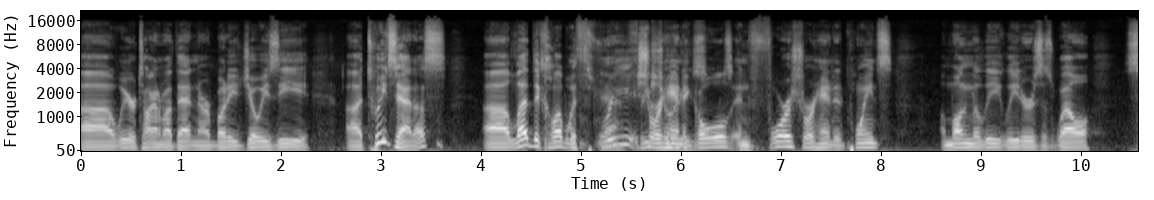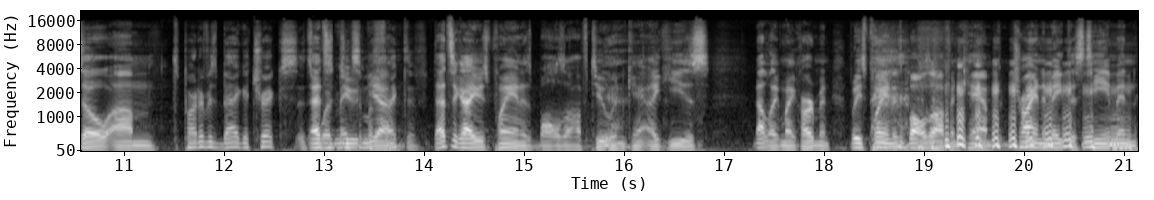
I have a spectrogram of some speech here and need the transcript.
Uh, we were talking about that, and our buddy Joey Z uh, tweets at us. Uh, led the club with three, three shorthanded shorties. goals and four shorthanded points, among the league leaders as well. So um, It's part of his bag of tricks. It's that's what makes dude- him yeah. effective. That's a guy who's playing his balls off too, Yeah. and can't like he's not like Mike Hardman, but he's playing his balls off in camp, trying to make this team. And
